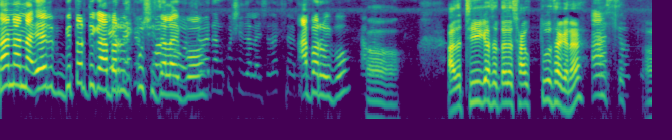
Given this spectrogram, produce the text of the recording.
না না। না এর ভিতর থেকে আবার কুশি জ্বালাইবো। আবার হইব। আচ্ছা ঠিক আছে তাহলে শাক তুলে থাকে না আচ্ছা আচ্ছা।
